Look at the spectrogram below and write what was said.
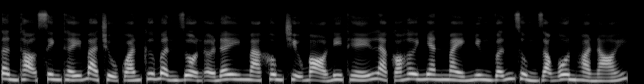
Tần thọ sinh thấy bà chủ quán cứ bận rộn ở đây mà không chịu bỏ đi thế là có hơi nhăn mày nhưng vẫn dùng giọng ôn hòa nói.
